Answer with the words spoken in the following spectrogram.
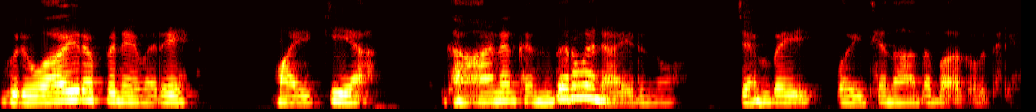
ഗുരുവായൂരപ്പനെ വരെ മയക്കിയ ഗാനഗന്ധർവനായിരുന്നു ചെമ്പൈ വൈദ്യനാഥ ഭാഗവതര്.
